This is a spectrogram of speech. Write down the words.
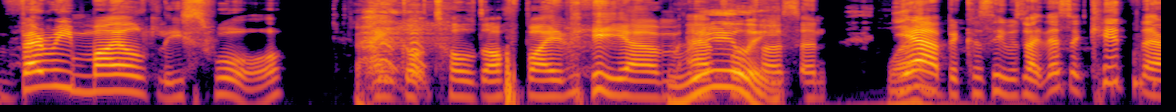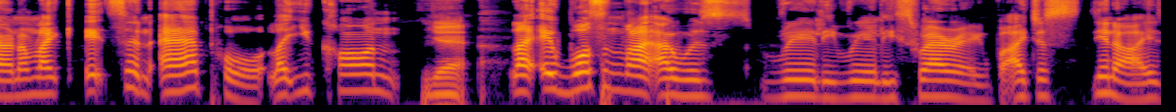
very mildly swore and got told off by the um, airport Really? person. Yeah, because he was like, "There's a kid there," and I'm like, "It's an airport. Like you can't." Yeah. Like it wasn't like I was really, really swearing, but I just, you know, I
